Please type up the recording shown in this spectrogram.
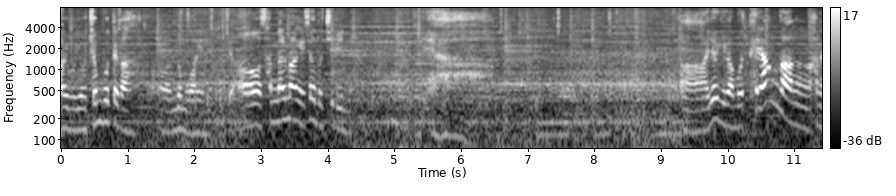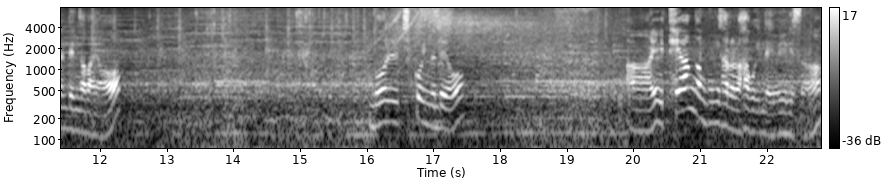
아이고 요 전봇대가 어, 넘어와 있네. 저 산날망에 저도 집이 있네 아 여기가 뭐 태양광 하는 데인가 봐요. 뭘 짓고 있는데요? 아 여기 태양광 공사를 하고 있네요 여기서.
